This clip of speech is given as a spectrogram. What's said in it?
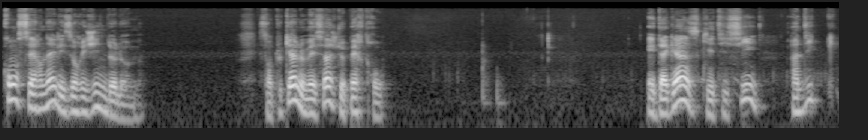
concernait les origines de l'homme. C'est en tout cas le message de Pertro. Et Dagaz, qui est ici, indique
